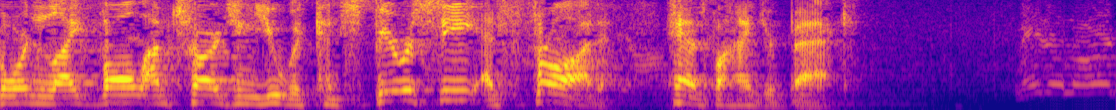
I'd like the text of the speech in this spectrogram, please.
Gordon Lightball, I'm charging you with conspiracy and fraud. Hands behind your back. May the Lord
